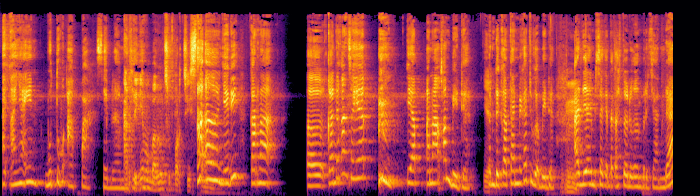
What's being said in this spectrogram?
tanyain butuh apa? Saya bilang Artinya begitu. membangun support system. Ah, ah, jadi karena eh, kadang kan saya tiap anak kan beda, Iya. pendekatan mereka juga beda. Hmm. Ada yang bisa kita kasih tahu dengan bercanda,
